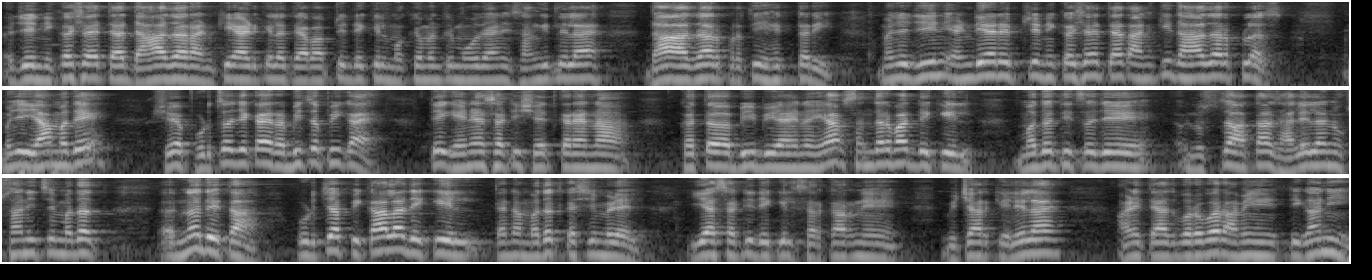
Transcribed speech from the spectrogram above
जे निकष आहेत त्या दहा हजार आणखी ॲड केलं त्याबाबतीत देखील मुख्यमंत्री महोदयांनी सांगितलेलं आहे दहा हजार प्रति हेक्टरी. म्हणजे जी एन डी आर एफचे निकष आहेत त्यात आणखी दहा हजार प्लस म्हणजे यामध्ये शे पुढचं जे काय रबीचं पीक आहे ते घेण्यासाठी शेतकऱ्यांना खतं बी बियाणं या संदर्भात देखील मदतीचं जे नुसतं आता झालेल्या नुकसानीची मदत न देता पुढच्या पिकाला देखील त्यांना मदत कशी मिळेल यासाठी देखील सरकारने विचार केलेला आहे. आणि त्याचबरोबर आम्ही तिघांनी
